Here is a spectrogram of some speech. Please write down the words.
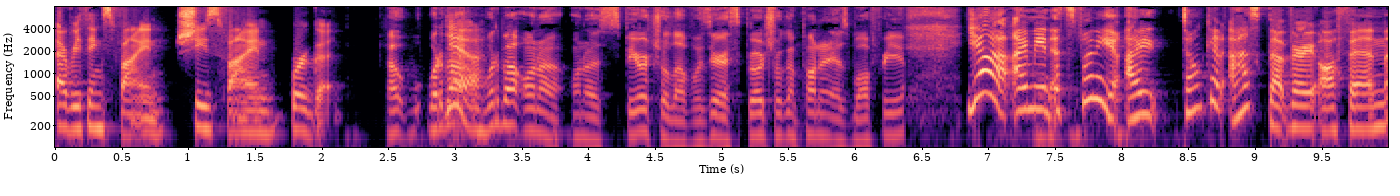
everything's fine. She's fine. We're good. Uh, what about yeah. what about on a on a spiritual level? Is there a spiritual component as well for you? Yeah, I mean, it's funny. I don't get asked that very often.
